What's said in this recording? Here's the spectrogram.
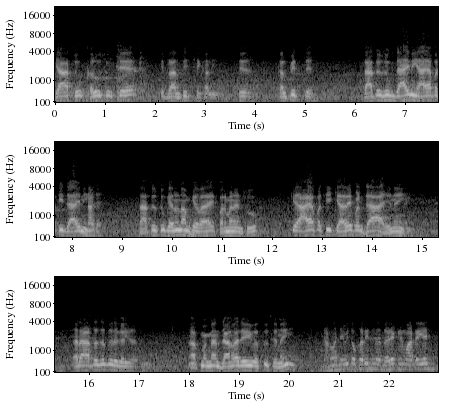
કે આ સુખ ખરું સુખ છે કે ભ્રાંતિ જ છે ખાલી. કલ્પિત છે. સાચું સુખ જાય નહીં આયા પછી જાય નહીં. સાચું સુખ એનું નામ કહેવાય પરમાનન્ટ સુખ કે આયા પછી ક્યારેય પણ જાય નહીં. અરે આ તો જતું રે ઘડી. આત્મજ્ઞાન જાણવા જેવી વસ્તુ છે નહીં. જાણવા જેવી તો ખરી જ ને દરેક ને માટે એ જ-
